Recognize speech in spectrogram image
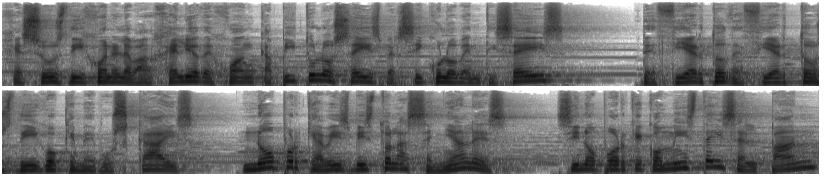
Jesús dijo en el Evangelio de Juan capítulo 6 versículo 26, De cierto, de cierto os digo que me buscáis, no porque habéis visto las señales, sino porque comisteis el pan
